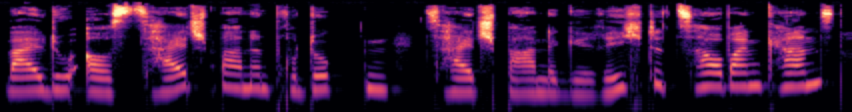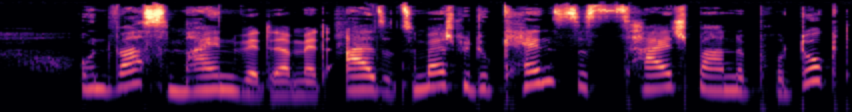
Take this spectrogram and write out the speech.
weil du aus zeitsparenden Produkten zeitsparende Gerichte zaubern kannst und was meinen wir damit? Also zum Beispiel, du kennst das zeitsparende Produkt.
